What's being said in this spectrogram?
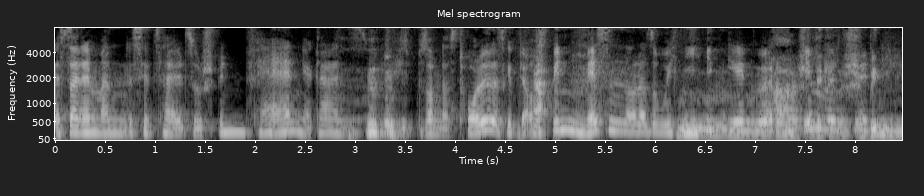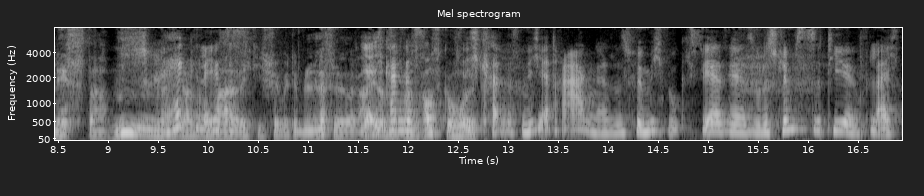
Es sei denn, man ist jetzt halt so Spinnenfan. Ja klar, das ist natürlich besonders toll. Es gibt ja auch Spinnenmessen oder so, wo ich nie hingehen würde. Himmels leckere. Spinnennester. Hm, einfach Schrecklich. mal richtig schön mit dem Löffel rein Ja, ich und kann was das, rausgeholt. ich kann das nicht ertragen. Also es ist für mich wirklich sehr, sehr so das schlimmste Tier vielleicht.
